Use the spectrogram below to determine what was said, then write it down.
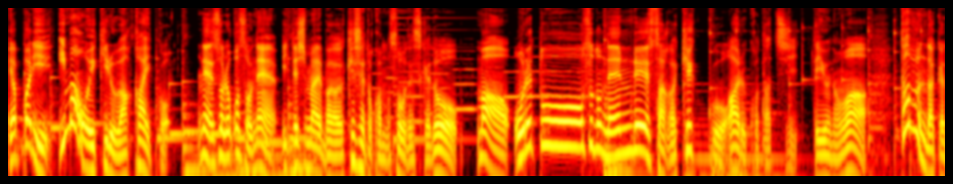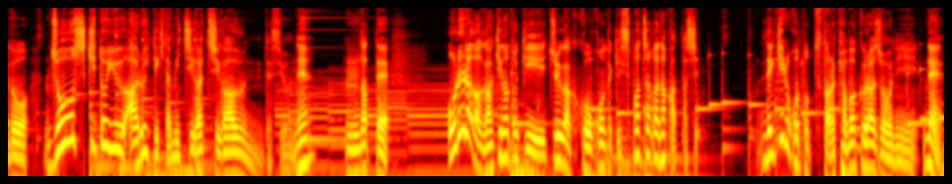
やっぱり今を生きる若い子ねそれこそね言ってしまえばケセとかもそうですけどまあ俺とその年齢差が結構ある子たちっていうのは多分だけど常識という歩いてきた道が違うんですよね。ん、だって俺らがガキの時中学高校の時スパチャがなかったしできることっつったらキャバクラ嬢にね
